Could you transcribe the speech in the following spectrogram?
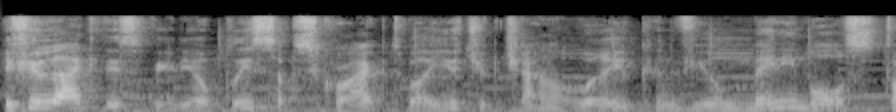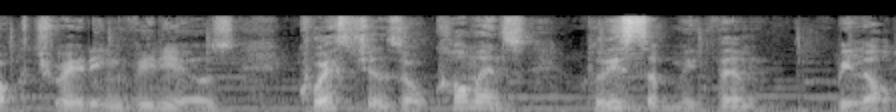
If you like this video, please subscribe to our YouTube channel where you can view many more stock trading videos. Questions or comments, please submit them below.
